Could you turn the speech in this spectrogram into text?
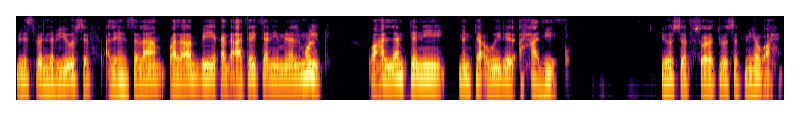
بالنسبة للنبي يوسف عليه السلام قال ربي قد آتيتني من الملك وعلمتني من تأويل الأحاديث. يوسف سورة يوسف 101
